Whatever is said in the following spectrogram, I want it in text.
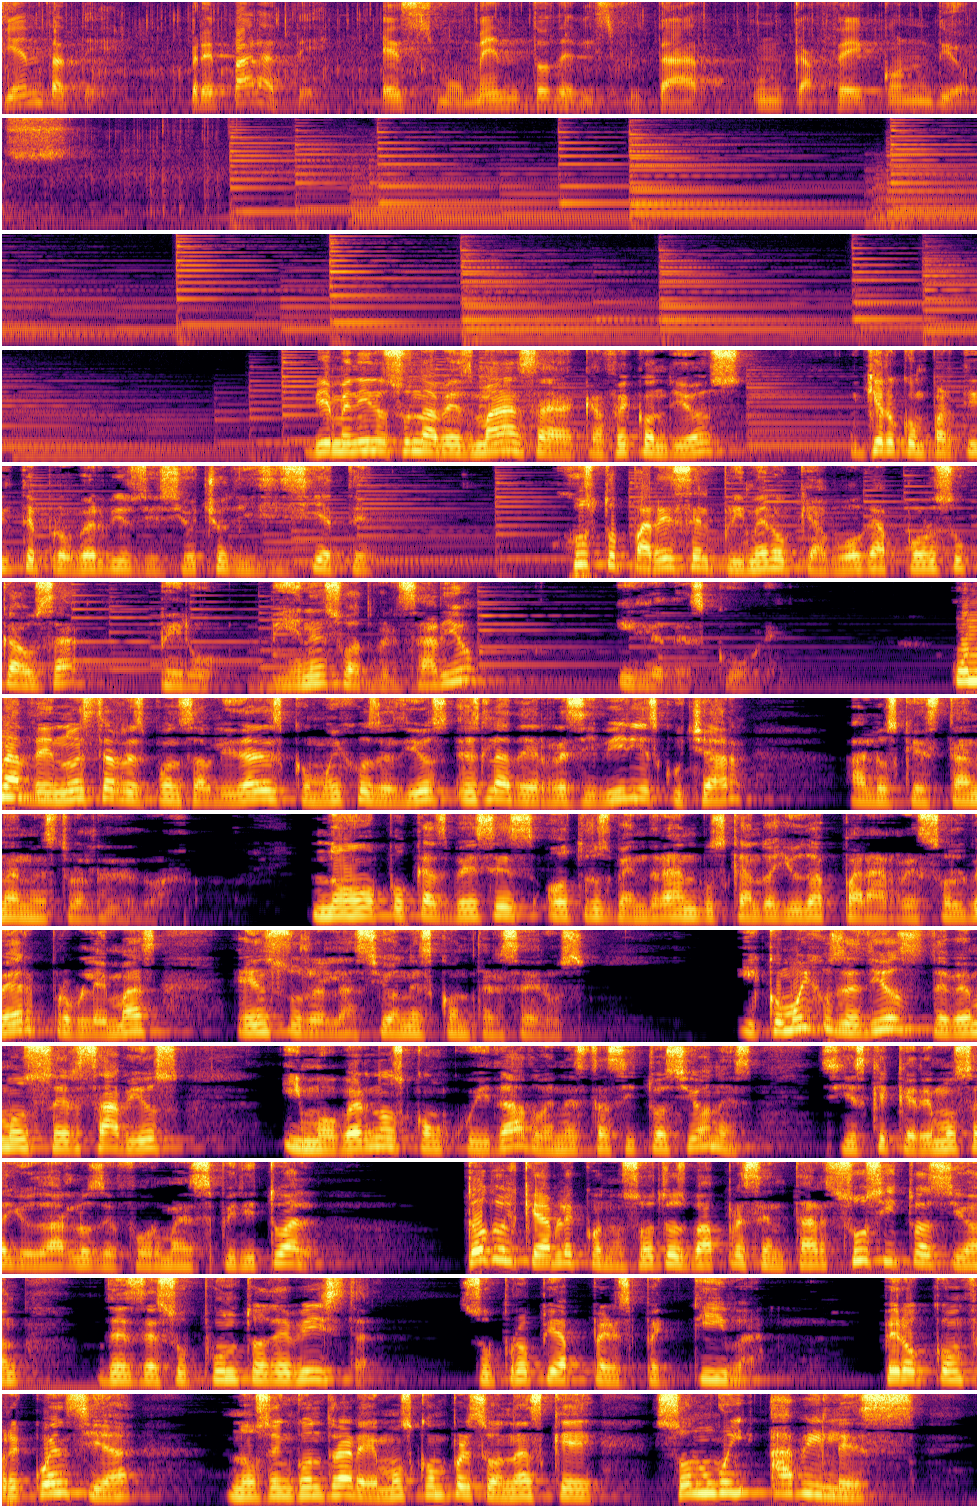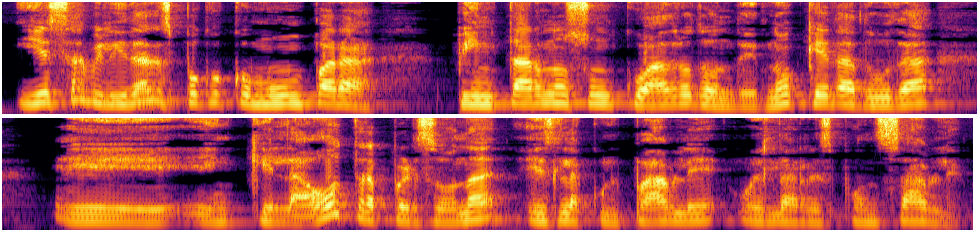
Siéntate, prepárate, es momento de disfrutar un café con Dios. Bienvenidos una vez más a Café con Dios. Hoy quiero compartirte Proverbios 18-17. Justo parece el primero que aboga por su causa, pero viene su adversario y le descubre. Una de nuestras responsabilidades como hijos de Dios es la de recibir y escuchar a los que están a nuestro alrededor. No pocas veces otros vendrán buscando ayuda para resolver problemas en sus relaciones con terceros. Y como hijos de Dios debemos ser sabios y movernos con cuidado en estas situaciones, si es que queremos ayudarlos de forma espiritual. Todo el que hable con nosotros va a presentar su situación desde su punto de vista, su propia perspectiva, pero con frecuencia nos encontraremos con personas que son muy hábiles y esa habilidad es poco común para pintarnos un cuadro donde no queda duda eh, en que la otra persona es la culpable o es la responsable.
